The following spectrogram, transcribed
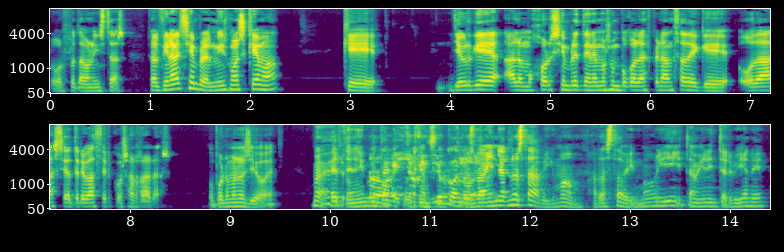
luego los protagonistas. O sea, al final es siempre el mismo esquema que yo creo que a lo mejor siempre tenemos un poco la esperanza de que Oda se atreva a hacer cosas raras. O por lo menos yo, ¿eh? Bueno, a ver, ten en no, cuenta que, por ejemplo, con los vainas no está Big Mom. Ahora está Big Mom y también interviene.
